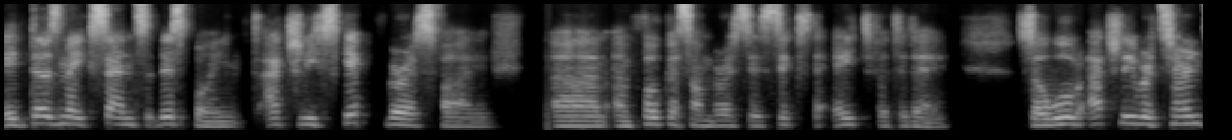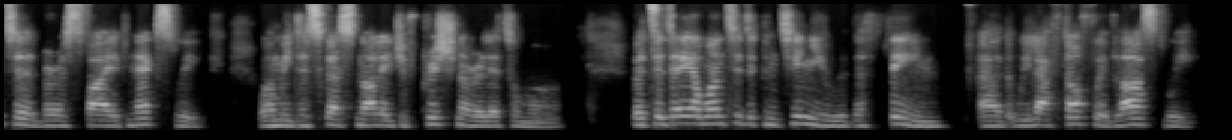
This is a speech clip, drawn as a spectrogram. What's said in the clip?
it does make sense at this point to actually skip verse 5 um, and focus on verses six to eight for today. So we'll actually return to verse five next week when we discuss knowledge of Krishna a little more. But today I wanted to continue with the theme uh, that we left off with last week,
